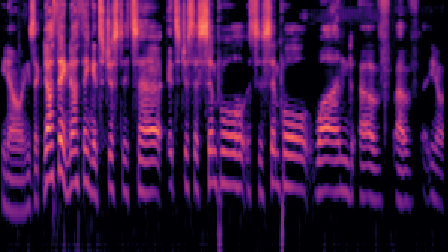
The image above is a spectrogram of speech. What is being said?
You know, and he's like, "Nothing, nothing. It's just it's a it's just a simple it's a simple wand of of you know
